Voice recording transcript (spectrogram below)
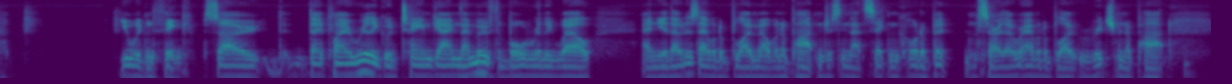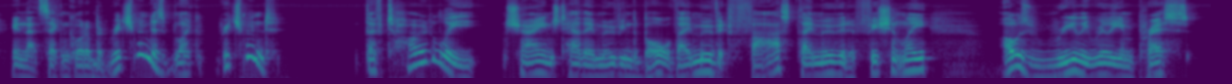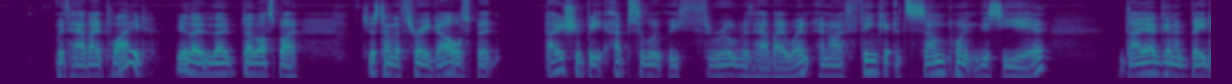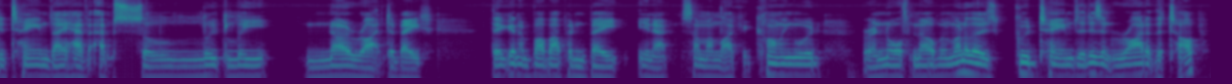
you wouldn't think. So they play a really good team game. They move the ball really well. And yeah, they were just able to blow Melbourne apart and just in that second quarter. But sorry, they were able to blow Richmond apart in that second quarter. But Richmond is like, Richmond, they've totally changed how they're moving the ball. They move it fast, they move it efficiently. I was really, really impressed with how they played. Yeah, they, they, they lost by just under three goals, but they should be absolutely thrilled with how they went. And I think at some point this year, they are going to beat a team they have absolutely no right to beat. They're going to bob up and beat, you know, someone like a Collingwood or a North Melbourne, one of those good teams that isn't right at the top,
